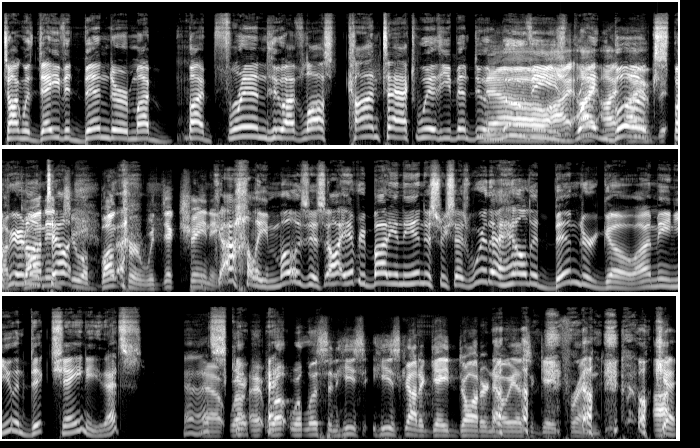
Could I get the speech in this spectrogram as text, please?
Talking with David Bender, my my friend who I've lost contact with. You've been doing No, movies, I- writing I- I- books, I've, appearing I've on gone tele- into a bunker with Dick Cheney. Golly Moses! Oh, everybody in the industry says, "Where the hell did Bender go?" I mean, you and Dick Cheney. That's yeah, Yeah, well, uh, well, well, listen, he's he's got a gay daughter now. He has a gay friend. okay. Uh,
